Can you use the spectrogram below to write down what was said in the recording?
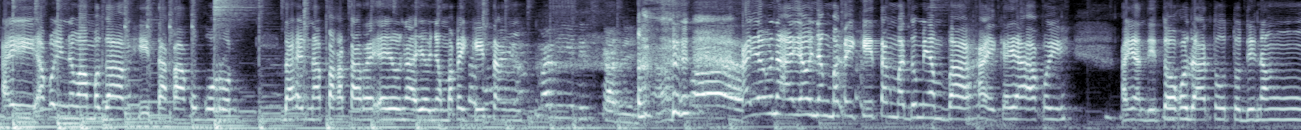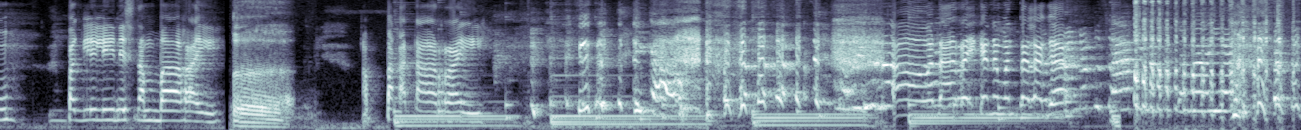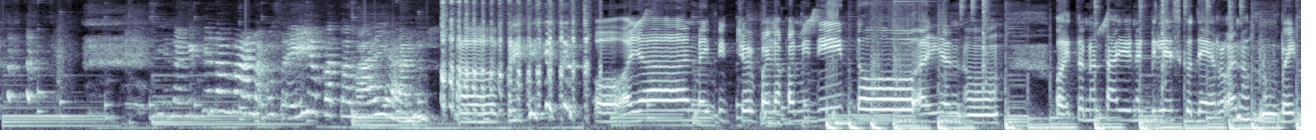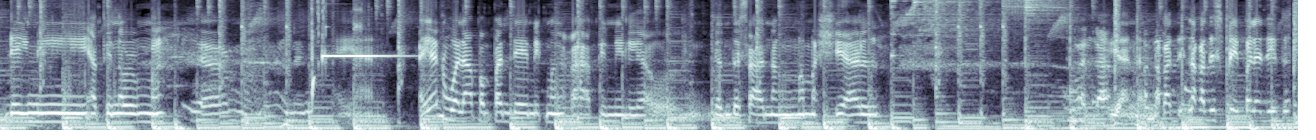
ay ako'y namamaga ang hita kakukurot. Dahil napakataray, ayaw na ayaw niyang makikitang Malinis ka rin. Ayaw na ayaw niyang makikitang madumi ang bahay. Kaya ako'y, ayan, dito ako natuto din ng paglilinis ng bahay. Napakataray. Ikaw. Mataray ka naman talaga. Ano po sa akin ang katamayan? Sinangit ka naman ako sa iyo katamayan. Okay. oh, ayan, may picture pala kami dito. Ayan, oh. O, ito nang tayo nagbili Escudero, ano, nung birthday ni Ate Norma. Yan. Ayan. Ayan, wala pang pandemic mga ka-happy meal. O, ganda sanang mamasyal. Wala. Ayan, naka, naka-display pala dito.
